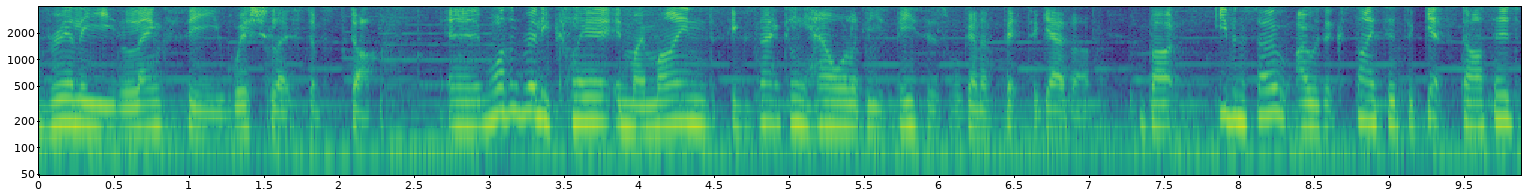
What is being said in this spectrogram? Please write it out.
really lengthy wish list of stuff. And it wasn't really clear in my mind exactly how all of these pieces were going to fit together. But even so, I was excited to get started,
